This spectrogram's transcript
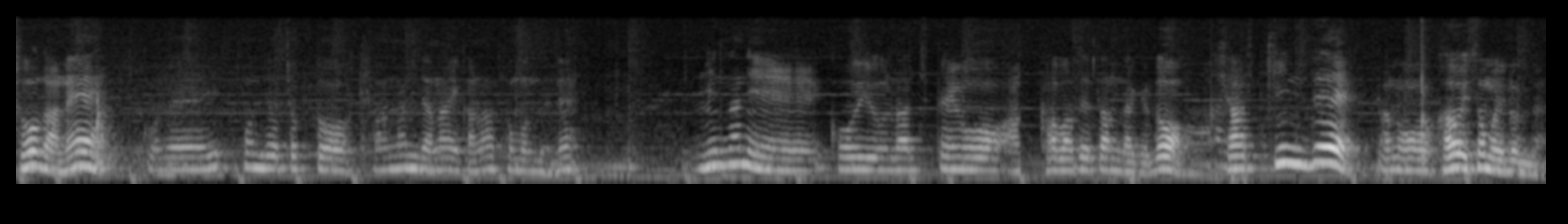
そうだね。これ一本じゃちょっと効かないんじゃないかなと思うんでねみんなにこういうランチペンを買わせたんだけど100均であの買う人もいるんだ。よ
